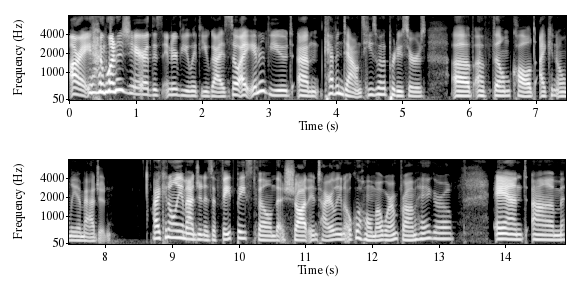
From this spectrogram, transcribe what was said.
all right, I want to share this interview with you guys. So I interviewed um, Kevin Downes. He's one of the producers of a film called I Can Only Imagine. I Can Only Imagine is a faith based film that's shot entirely in Oklahoma, where I'm from. Hey, girl. And um,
